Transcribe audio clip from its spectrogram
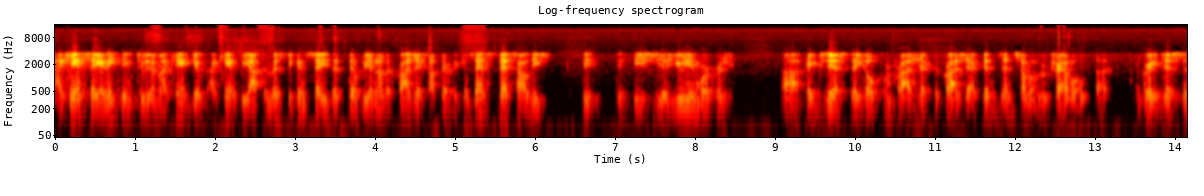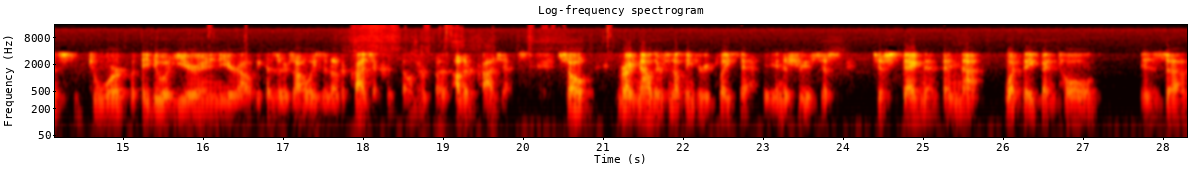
I can't say anything to them. I can't give. I can't be optimistic and say that there'll be another project out there because that's that's how these these union workers uh, exist. They go from project to project, and, and some of them travel uh, a great distance to work, but they do it year in and year out because there's always another project that's under uh, other projects. So right now, there's nothing to replace that. The industry is just just stagnant, and uh, what they've been told is uh,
